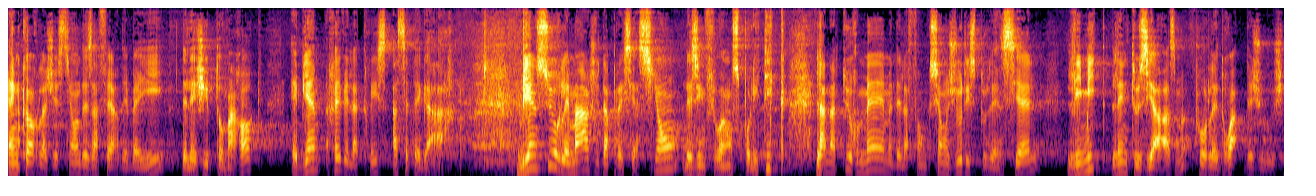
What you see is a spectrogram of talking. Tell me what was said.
Encore la gestion des affaires des pays, de l'Égypte au Maroc, est bien révélatrice à cet égard. Bien sûr, les marges d'appréciation, les influences politiques, la nature même de la fonction jurisprudentielle limitent l'enthousiasme pour les droits des juges.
